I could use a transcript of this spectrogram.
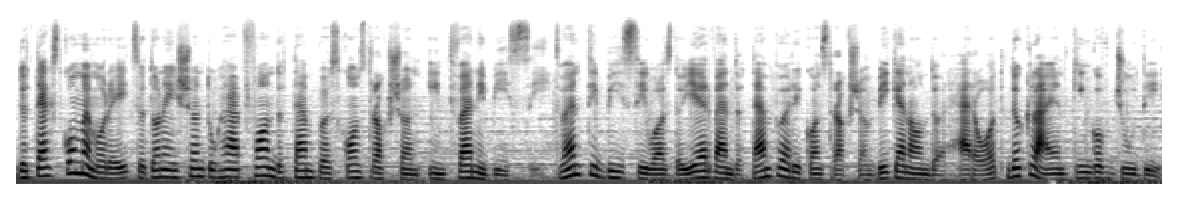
The text commemorates a donation to help fund the temple's construction in 20 BC. 20 BC was the year when the temple reconstruction began under Herod, the client king of Judea.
